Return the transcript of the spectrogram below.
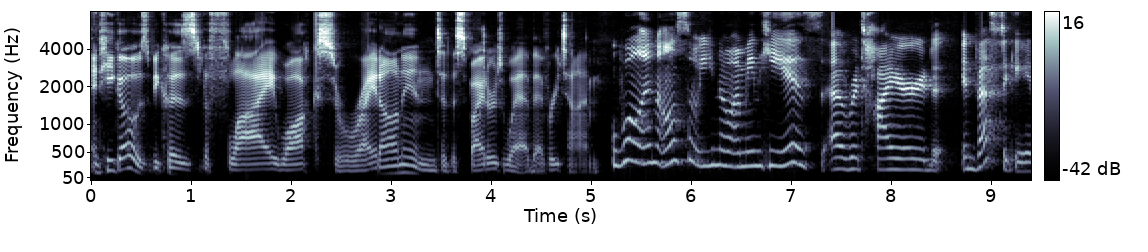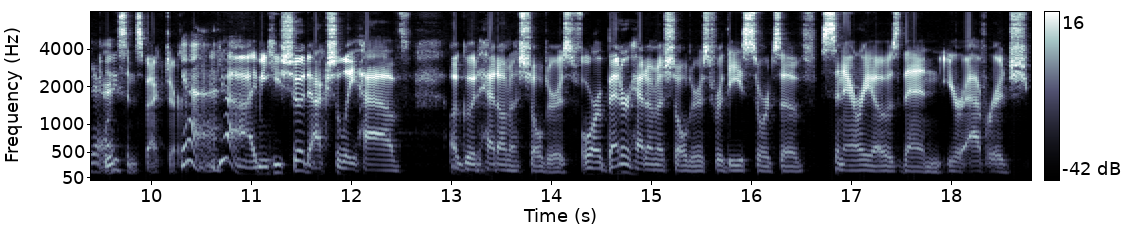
And he goes because the fly walks right on into the spider's web every time. Well, and also, you know, I mean, he is a retired investigator, police inspector. Yeah. Yeah. I mean, he should actually have a good head on his shoulders or a better head on his shoulders for these sorts of scenarios than your average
